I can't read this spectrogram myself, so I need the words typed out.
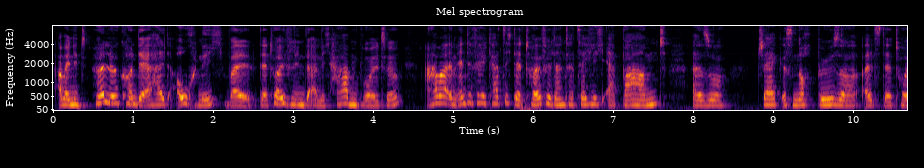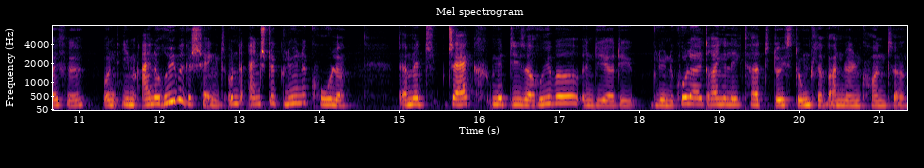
Aber in die Hölle konnte er halt auch nicht, weil der Teufel ihn da nicht haben wollte. Aber im Endeffekt hat sich der Teufel dann tatsächlich erbarmt. Also Jack ist noch böser als der Teufel und ihm eine Rübe geschenkt und ein Stück glühende Kohle, damit Jack mit dieser Rübe, in die er die glühende Kohle halt reingelegt hat, durchs Dunkle wandeln konnte.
